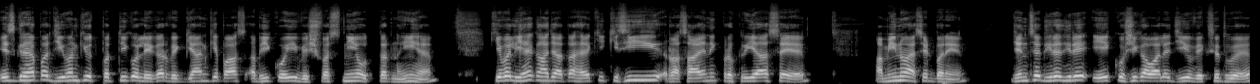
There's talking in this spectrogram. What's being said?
इस ग्रह पर जीवन की उत्पत्ति को लेकर विज्ञान के पास अभी कोई विश्वसनीय उत्तर नहीं है। केवल यह कहा जाता है कि किसी रासायनिक प्रक्रिया से अमीनो एसिड बने, जिनसे धीरे धीरे एक कोशिका वाले जीव विकसित हुए,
